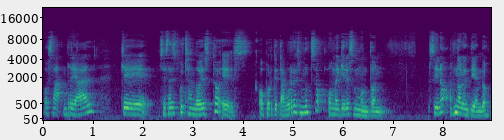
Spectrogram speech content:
O sea, real que si estás escuchando esto es o porque te aburres mucho o me quieres un montón. Si no, no lo entiendo.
